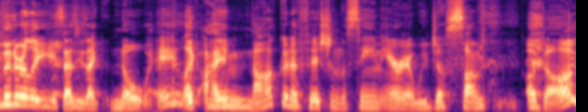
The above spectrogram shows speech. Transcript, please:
literally, he says he's like, no way. Like I'm not gonna fish in the same area we just sunk a dog.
